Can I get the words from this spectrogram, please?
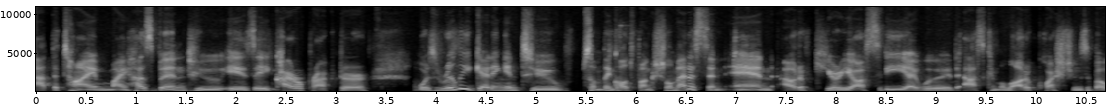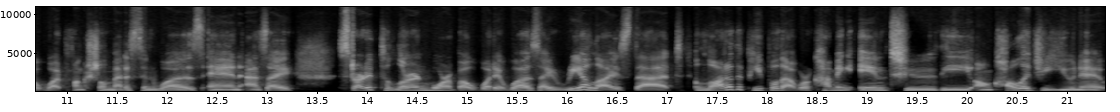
At the time, my husband, who is a chiropractor, was really getting into something called functional medicine. And out of curiosity, I would ask him a lot of questions about what functional medicine was. And as I started to learn more about what it was, I realized that a lot of the people that were coming into the oncology unit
